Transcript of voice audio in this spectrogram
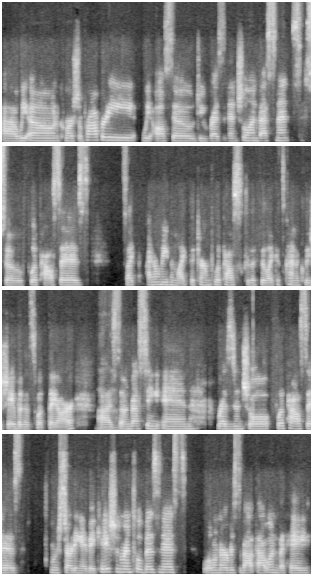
Uh, we own commercial property. We also do residential investments. So flip houses. It's like, I don't even like the term flip house because I feel like it's kind of cliche, but that's what they are. Uh, mm-hmm. Uh, so investing in residential flip houses. We're starting a vacation rental business. A little nervous about that one, but hey,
